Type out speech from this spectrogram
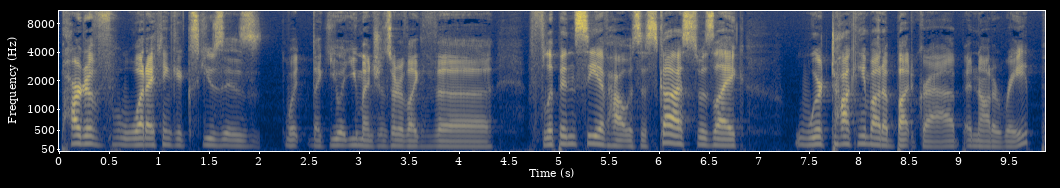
part of what I think excuses what like you what you mentioned, sort of like the flippancy of how it was discussed was like we're talking about a butt grab and not a rape.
